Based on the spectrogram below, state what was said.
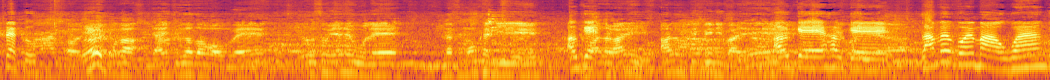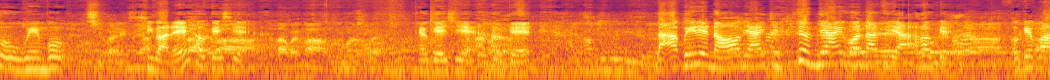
အတွက်ကိုဟုတ်ကဲ့ဘကအများကြီးကြိုးစားတော့ပါဦးမယ်ကိုစုံရတဲ့ကိုလည်းလက်မောင်းခဏကြီးတွေစကားတွေအားလုံးပြင်ပေးနေပါတယ်ဟုတ်ကဲ့ဟုတ်ကဲ့လာမယ့်ပွဲမှာ1ကိုဝင်ဖို့ရှိပါတယ်ရှိပါတယ်ဟုတ်ကဲ့ရှင့်လာပိုင်းမှာရှိပါတယ်ဟုတ်ကဲ့ရှင်ဟုတ်ကဲ့ လာအားပေးတယ်နော်အများကြီးကျေးအများကြီးဝမ်းသာစရာဟုတ်ကဲ့ဟုတ်ကဲ့ပါ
